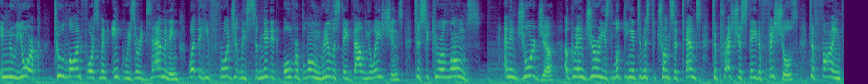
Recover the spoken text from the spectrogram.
In New York, two law enforcement inquiries are examining whether he fraudulently submitted overblown real estate valuations to secure loans. And in Georgia, a grand jury is looking into Mr. Trump's attempts to pressure state officials to find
